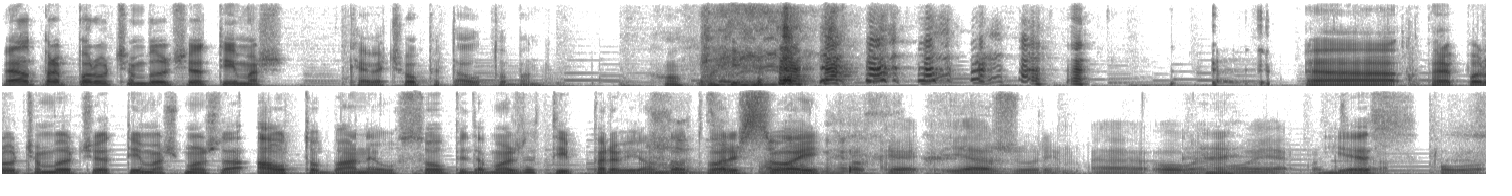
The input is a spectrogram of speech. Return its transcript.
Vel, preporučam budući da ti imaš... Kaj, već opet autoban. Oh my god. Uh, preporučam budući da ti imaš možda autobane u sobi da možda ti prvi onda otvoriš svoj. Ok, ja žurim. E, ovo je E, moje. yes. Ovo.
